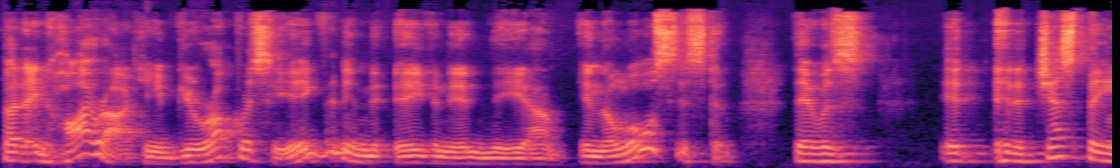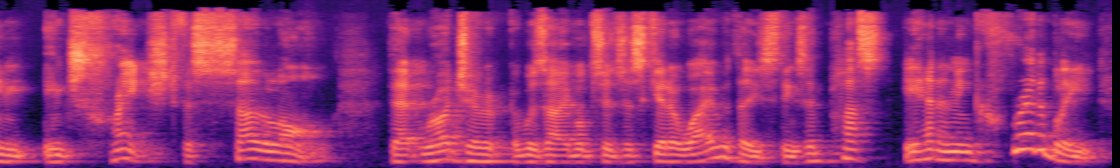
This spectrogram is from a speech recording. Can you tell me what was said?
but in hierarchy in bureaucracy, even in the, even in the um, in the law system, there was it, it had just been entrenched for so long that Roger was able to just get away with these things, and plus he had an incredibly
